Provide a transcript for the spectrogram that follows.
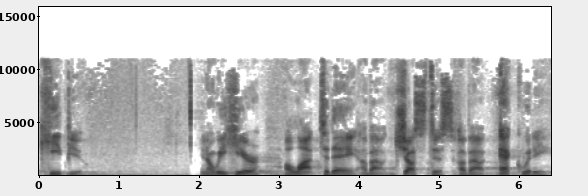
keep you. You know, we hear a lot today about justice, about equity.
